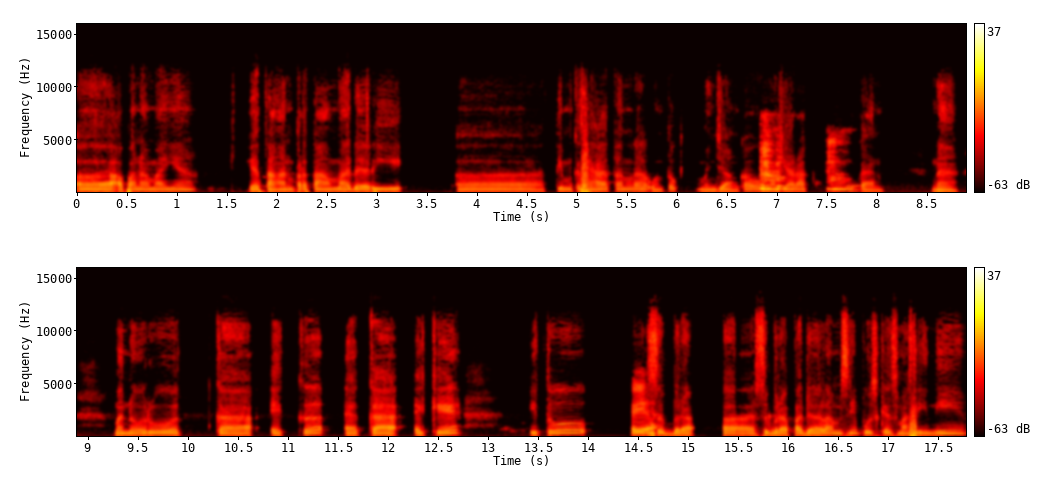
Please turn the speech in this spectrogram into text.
eh, apa namanya ya tangan pertama dari eh, tim kesehatan lah untuk menjangkau masyarakat gitu kan. Nah, menurut Kak Eke, eh, Kak Eke itu Iya. seberapa seberapa dalam sih puskesmas ini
